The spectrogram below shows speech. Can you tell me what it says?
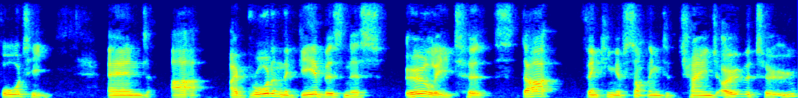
forty, and uh, I brought in the gear business early to start thinking of something to change over to.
